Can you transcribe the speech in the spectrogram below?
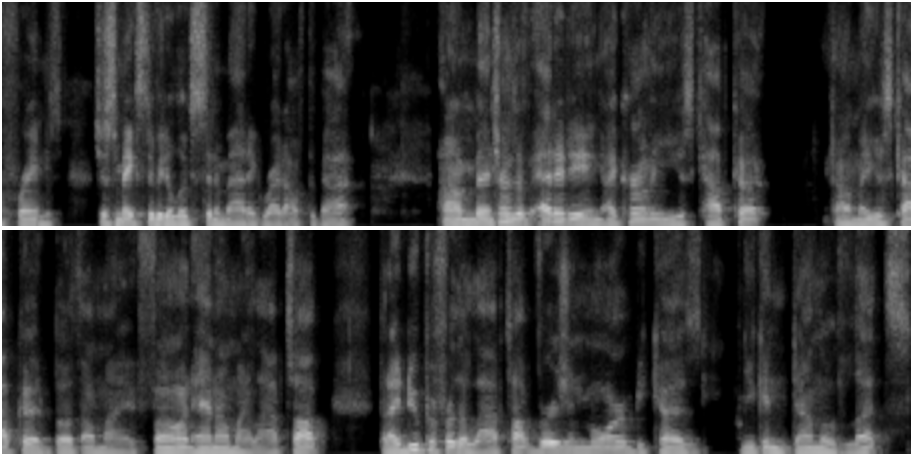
frames just makes the video look cinematic right off the bat. Um, but in terms of editing, I currently use CapCut. Um, I use CapCut both on my phone and on my laptop, but I do prefer the laptop version more because you can download LUTs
